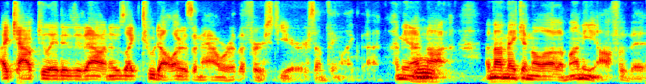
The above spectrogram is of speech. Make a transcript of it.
I calculated it out, and it was like two dollars an hour the first year or something like that. I mean, Ooh. I'm not I'm not making a lot of money off of it,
